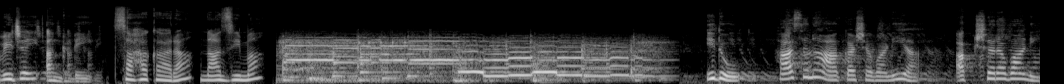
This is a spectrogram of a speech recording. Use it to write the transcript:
ವಿಜಯ್ ಅಂಗಡಿ. ಸಹಕಾರ ನಾಜಿಮಾ ಇದು ಹಾಸನ ಆಕಾಶವಾಣಿಯ ಅಕ್ಷರವಾಣಿ.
